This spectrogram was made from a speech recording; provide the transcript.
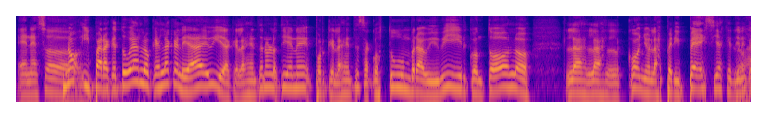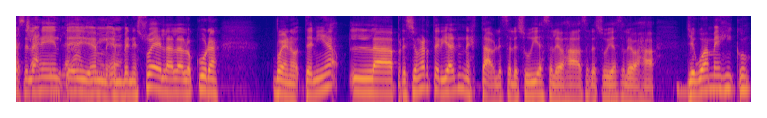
en eso. No, y para que tú veas lo que es la calidad de vida, que la gente no lo tiene, porque la gente se acostumbra a vivir con todos los, las, las, coño, las peripecias que tiene que hacer la gente la en, en Venezuela, la locura. Bueno, tenía la presión arterial inestable, se le subía, se le bajaba, se le subía, se le bajaba. Llegó a México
